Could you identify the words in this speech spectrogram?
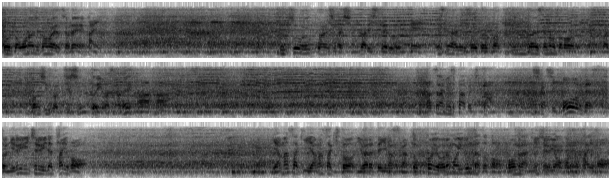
こういうか同じ構えですよね、はい。普通阪神がしっかりしてる、えそしてやはりそういったバッティングに対してのその、まあ、今シーズンの自信といいますかね、立浪スタート切った。しかしボールですと二塁一塁で大砲。山崎山崎と言われていますがどっこい俺もいるんだぞと。ホームラン24本の大砲。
